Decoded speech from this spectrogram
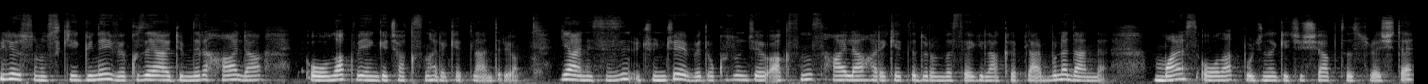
biliyorsunuz ki Güney ve Kuzey ay düğümleri hala Oğlak ve Yengeç aksını hareketlendiriyor. Yani sizin 3. ev ve 9. ev aksınız hala hareketli durumda sevgili akrepler. Bu nedenle Mars Oğlak Burcu'na geçiş yaptığı süreçte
